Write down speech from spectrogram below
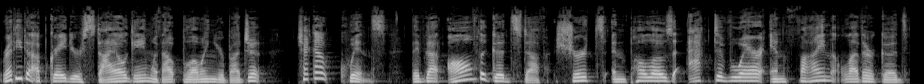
Ready to upgrade your style game without blowing your budget? Check out Quince. They've got all the good stuff shirts and polos, activewear, and fine leather goods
